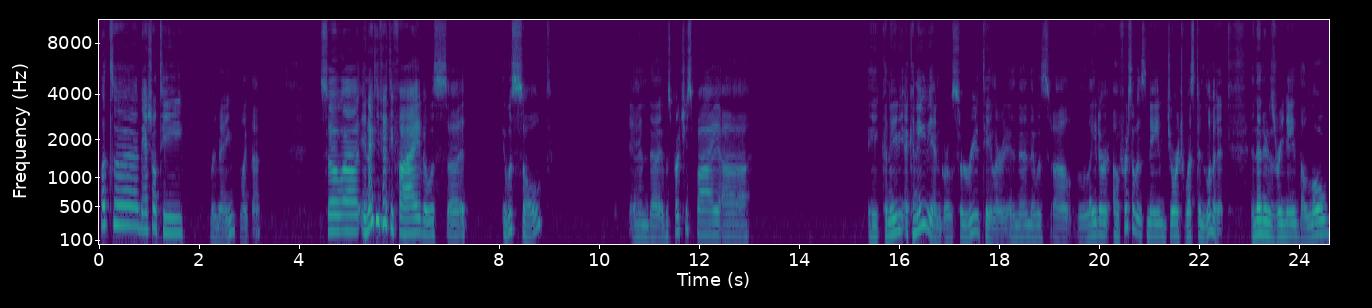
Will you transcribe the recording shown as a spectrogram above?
But uh, National Tea remained like that. So in 1955, it was it it was sold and uh, it was purchased by uh, a Canadian a Canadian grocer retailer, and then it was uh, later. Oh, first it was named George Weston Limited, and then it was renamed the Low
